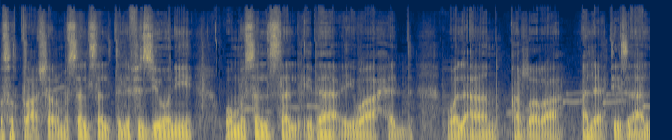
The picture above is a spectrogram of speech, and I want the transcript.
و16 مسلسل تلفزيوني ومسلسل إذاعي واحد والآن قرر الاعتزال.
